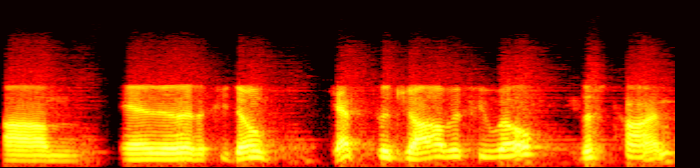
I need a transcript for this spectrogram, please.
um, and that if you don't get the job, if you will, this time,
